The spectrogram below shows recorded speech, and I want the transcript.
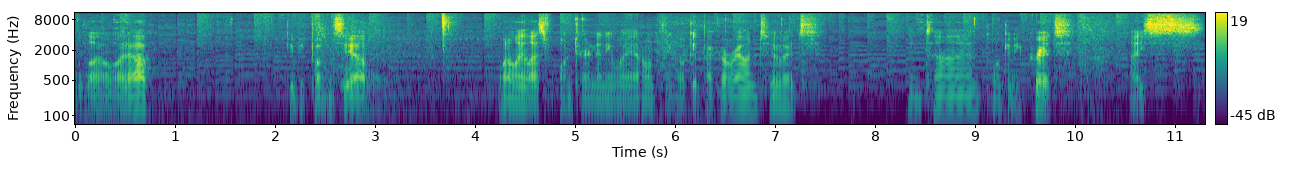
Blow it up. Give your potency up. It only lasts for one turn anyway. I don't think I'll get back around to it in time. Come on, give me crit. Nice.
